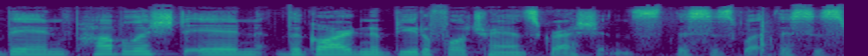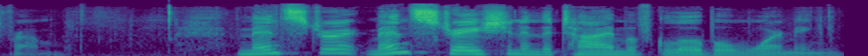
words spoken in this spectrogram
been published in The Garden of Beautiful Transgressions. This is what this is from. Menstru- menstruation in the time of global warming.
